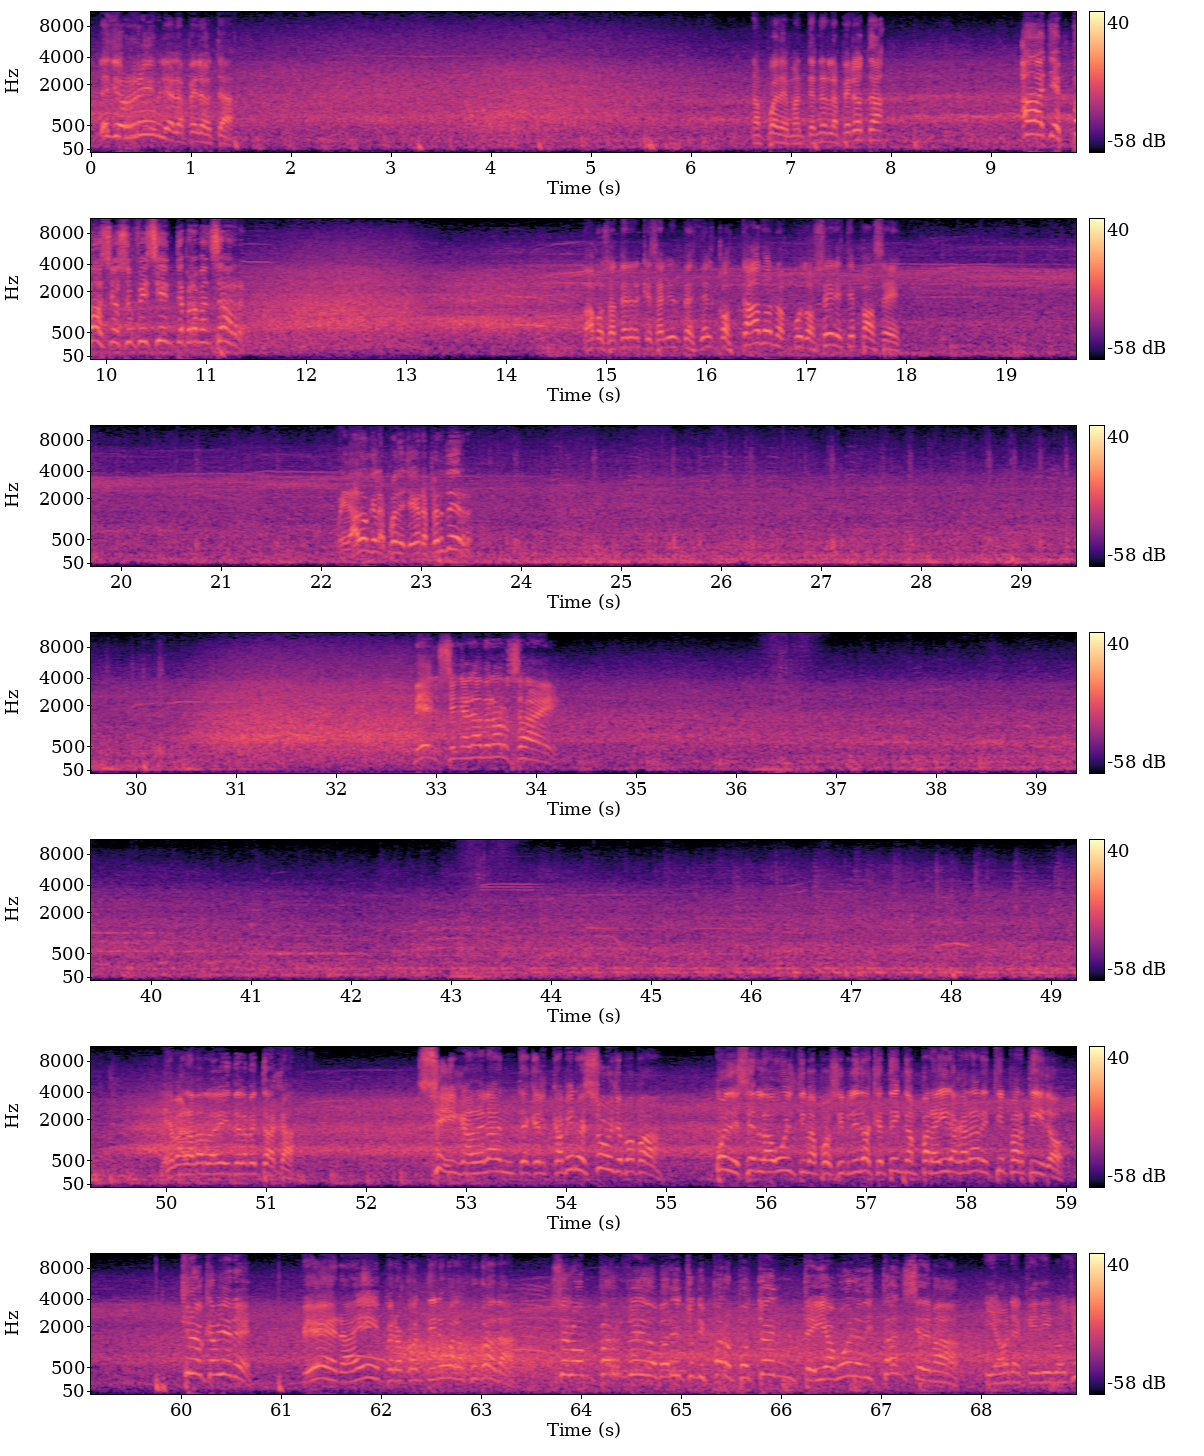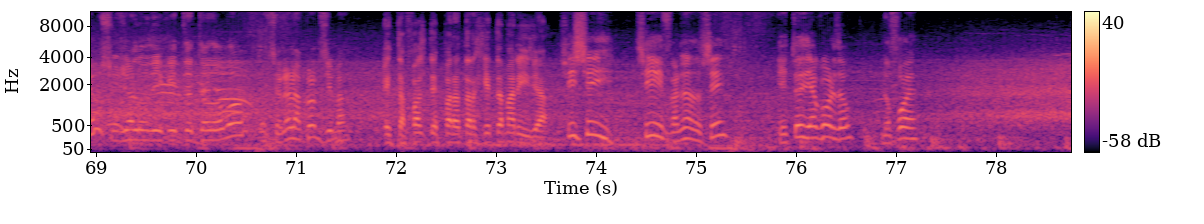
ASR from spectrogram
Le dio horrible a la pelota. No puede mantener la pelota. Hay espacio suficiente para avanzar. Vamos a tener que salir desde el costado. No pudo ser este pase. Cuidado que la puede llegar a perder. Bien señalado el Orsay. Le van a dar la ley de la ventaja. Siga adelante, que el camino es suyo, papá. Puede ser la última posibilidad que tengan para ir a ganar este partido. Creo que viene. Bien ahí, pero continúa la jugada. Se lo han perdido, Marito. Un disparo potente y a buena distancia además. ¿Y ahora qué digo yo? Si ya lo dijiste todo vos, pues será la próxima. Esta falta es para tarjeta amarilla. Sí, sí, sí, Fernando, sí. Estoy de acuerdo. No fue.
